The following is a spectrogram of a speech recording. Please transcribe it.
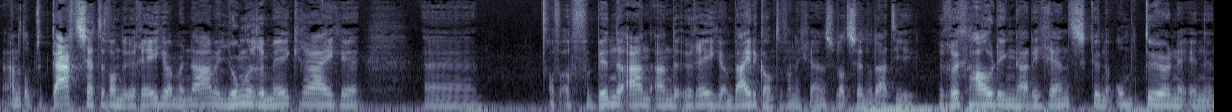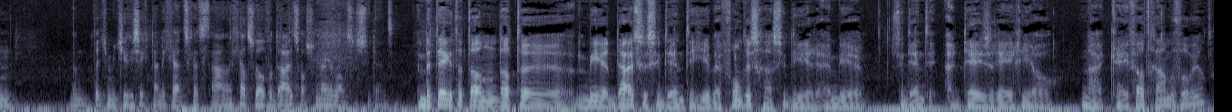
aan het op de kaart zetten van de regio en met name jongeren meekrijgen uh, of, of, verbinden aan, aan de regio, aan beide kanten van de grens. Zodat ze inderdaad die rughouding naar de grens kunnen omturnen in een dat je met je gezicht naar de grens gaat staan. Dat geldt zowel voor Duitse als voor Nederlandse studenten. En betekent dat dan dat er meer Duitse studenten hier bij Fontis gaan studeren en meer studenten uit deze regio naar Krefeld gaan bijvoorbeeld?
